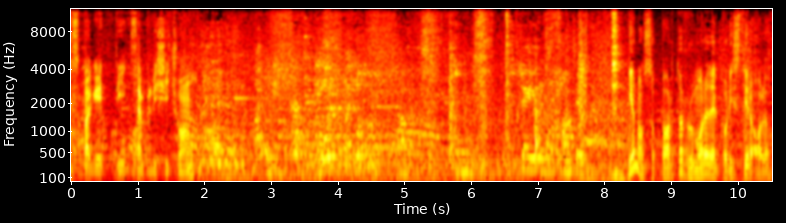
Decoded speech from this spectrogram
Spaghetti sempre di Sichuan. Io non sopporto il rumore del polistirolo.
